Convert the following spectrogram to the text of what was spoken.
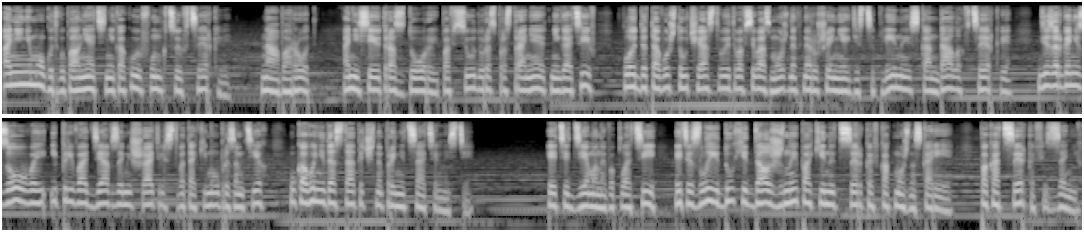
Они не могут выполнять никакую функцию в церкви. Наоборот, они сеют раздоры и повсюду распространяют негатив, вплоть до того, что участвует во всевозможных нарушениях дисциплины и скандалах в церкви, дезорганизовывая и приводя в замешательство таким образом тех, у кого недостаточно проницательности. Эти демоны во плоти, эти злые духи должны покинуть церковь как можно скорее, пока церковь из-за них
